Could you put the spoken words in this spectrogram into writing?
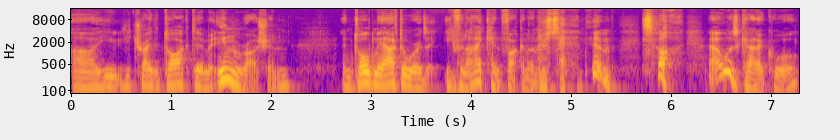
uh, he he tried to talk to him in Russian, and told me afterwards, even I can't fucking understand him. So that was kind of cool.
